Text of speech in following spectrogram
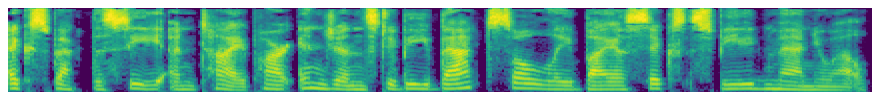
Expect the Si and Type R engines to be backed solely by a 6-speed manual.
